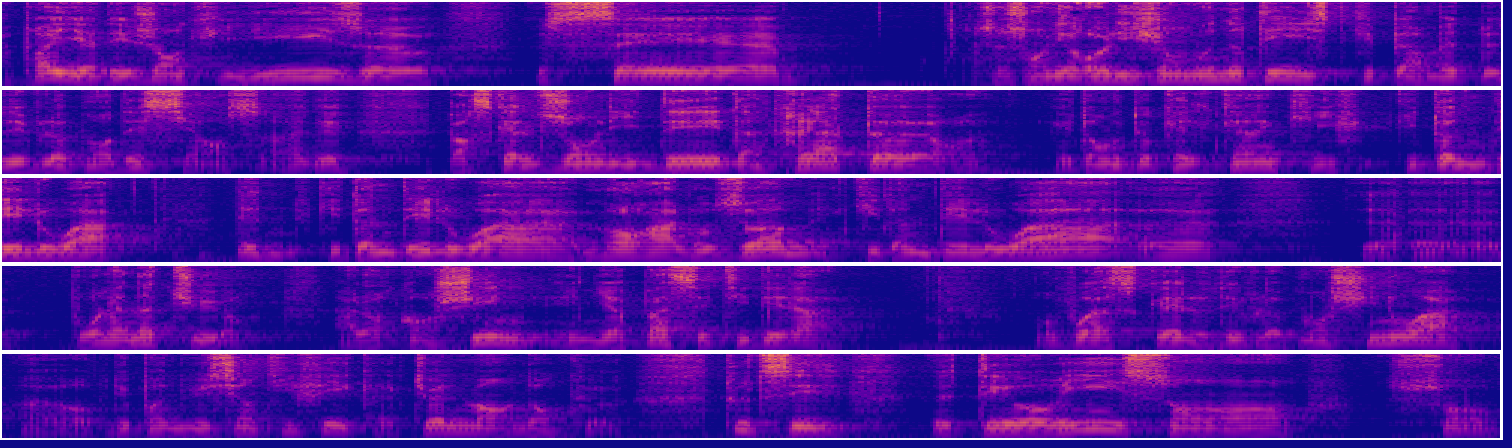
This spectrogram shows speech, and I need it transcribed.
Après, il y a des gens qui disent euh, euh, ce sont les religions monothéistes qui permettent le développement des sciences, hein, parce qu'elles ont l'idée d'un créateur, et donc de quelqu'un qui, donne des lois qui donne des lois morales aux hommes et qui donne des lois euh, euh, pour la nature. Alors qu'en Chine, il n'y a pas cette idée-là. On voit ce qu'est le développement chinois euh, du point de vue scientifique actuellement. Donc toutes ces théories sont sont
